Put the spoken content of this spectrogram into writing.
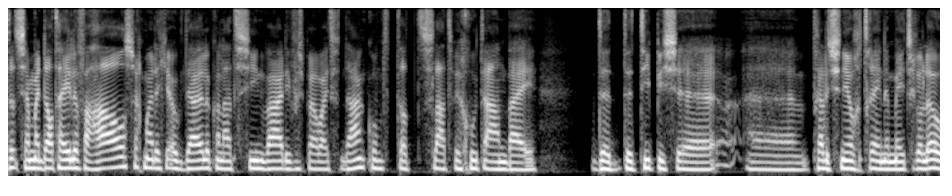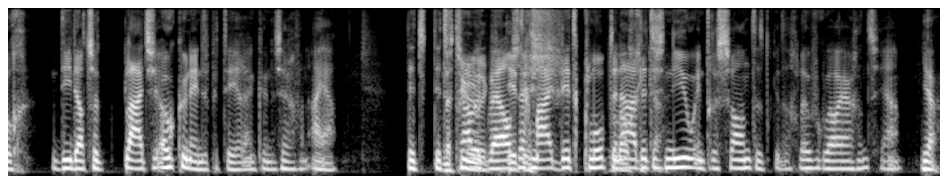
dat, zeg maar, dat hele verhaal, zeg maar, dat je ook duidelijk kan laten zien waar die voorspelbaarheid vandaan komt, dat slaat weer goed aan bij de, de typische eh, traditioneel getrainde meteoroloog. Die dat soort plaatjes ook kunnen interpreteren en kunnen zeggen van, ah ja, dit, dit vertrouw ik wel, dit zeg maar, dit klopt. En ah, dit is nieuw, interessant, dat, dat geloof ik wel ergens, ja.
